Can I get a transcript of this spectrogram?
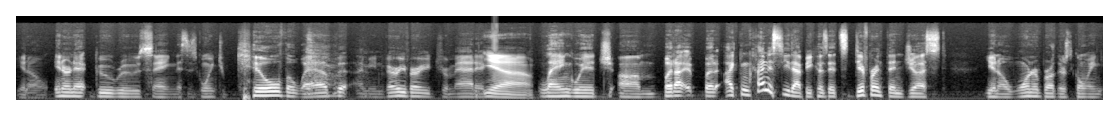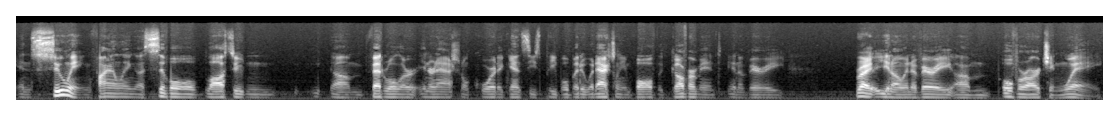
you know, internet gurus saying this is going to kill the web. I mean, very, very dramatic Yeah. language. Um, but I, but I can kind of see that because it's different than just, you know, Warner Brothers going and suing, filing a civil lawsuit in um, federal or international court against these people, but it would actually involve the government in a very Right. you know, in a very um, overarching way.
